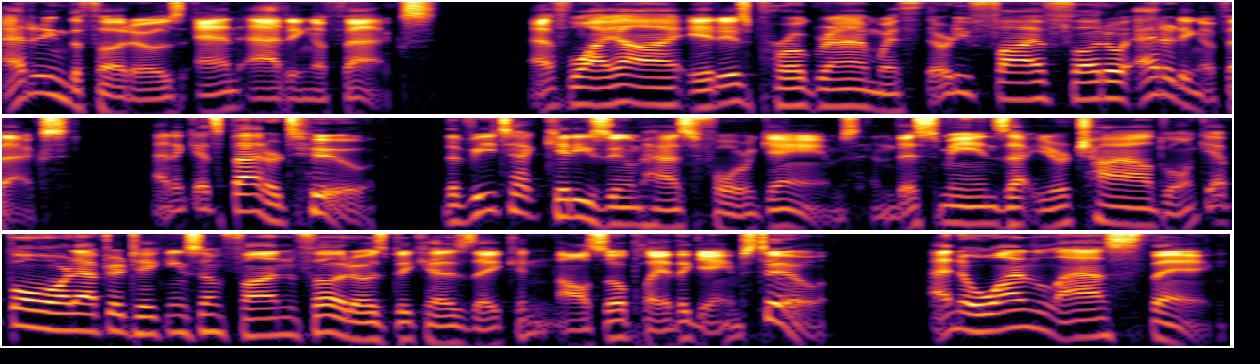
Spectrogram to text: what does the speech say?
editing the photos and adding effects. FYI, it is programmed with 35 photo editing effects. And it gets better too. The VTech Kidizoom has four games, and this means that your child won't get bored after taking some fun photos because they can also play the games too. And one last thing.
